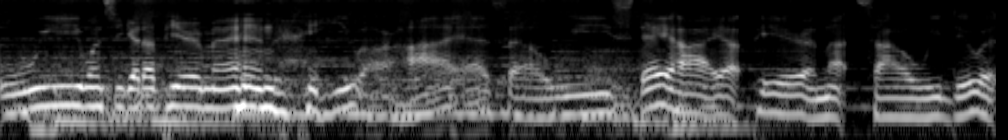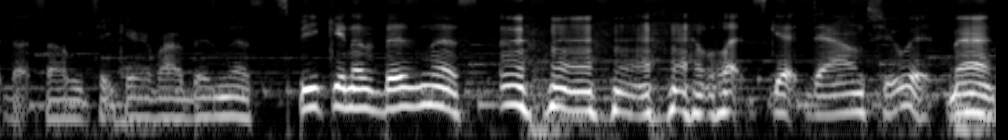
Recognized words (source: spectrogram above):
We, once you get up here, man, you are high as hell. We stay high up here, and that's how we do it. That's how we take care of our business. Speaking of business, let's get down to it. Man,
